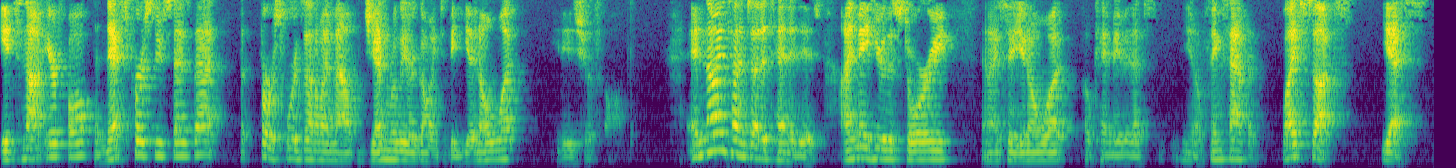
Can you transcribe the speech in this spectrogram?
It's not your fault. The next person who says that, the first words out of my mouth generally are going to be, you know what? It is your fault. And nine times out of ten, it is. I may hear the story and I say, you know what? Okay, maybe that's, you know, things happen. Life sucks. Yes,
